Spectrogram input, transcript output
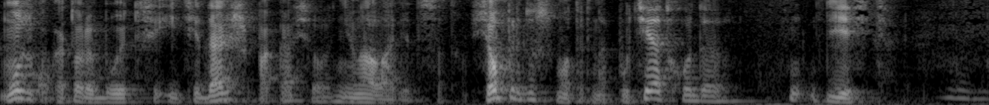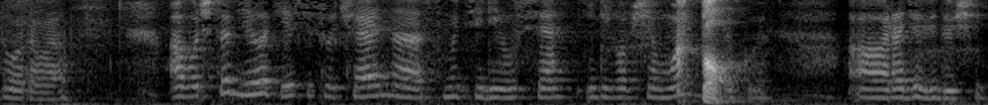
музыку, которая будет идти дальше, пока все не наладится. Все предусмотрено, пути отхода есть. Здорово. А вот что делать, если случайно сматерился? Или вообще может Кто? такое? А, радиоведущий.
